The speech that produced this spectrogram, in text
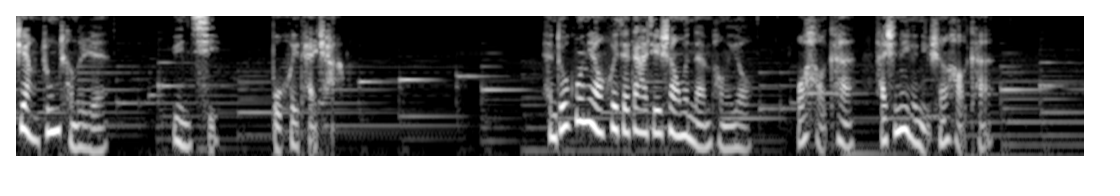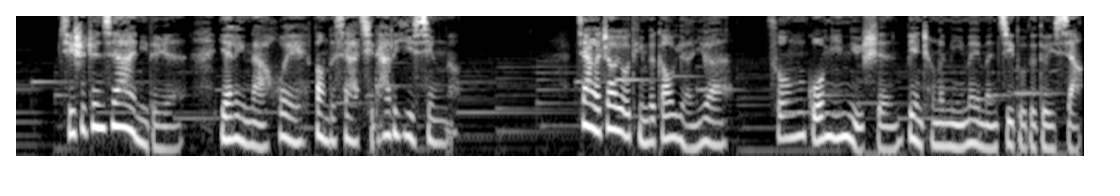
这样忠诚的人，运气不会太差。很多姑娘会在大街上问男朋友：“我好看还是那个女生好看？”其实真心爱你的人，眼里哪会放得下其他的异性呢？嫁了赵又廷的高圆圆，从国民女神变成了迷妹们嫉妒的对象。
